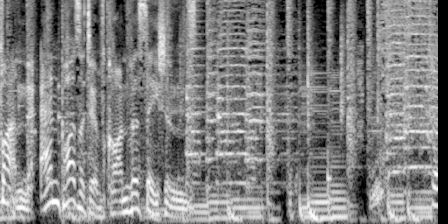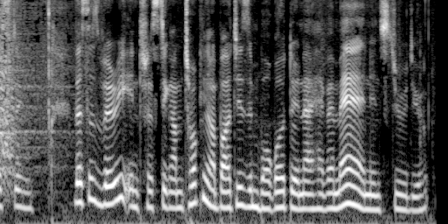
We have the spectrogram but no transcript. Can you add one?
fun and positive conversations. Interesting. This is very interesting. I'm talking about IziMbokodo and I have a man in studio.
